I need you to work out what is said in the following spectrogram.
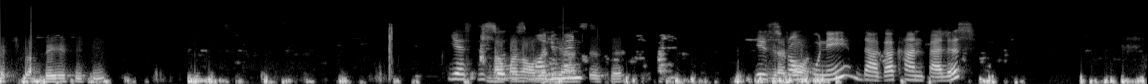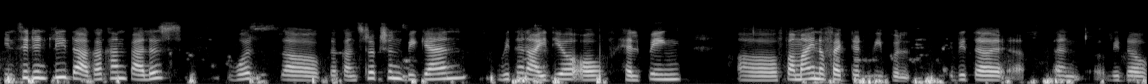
It's from Bay City. Yes, this, so this monument is Yeah, from. Pune, the Aga Khan Palace. Incidentally, the Aga Khan Palace was uh, the construction began with an idea of helping uh, famine affected people with a and with the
